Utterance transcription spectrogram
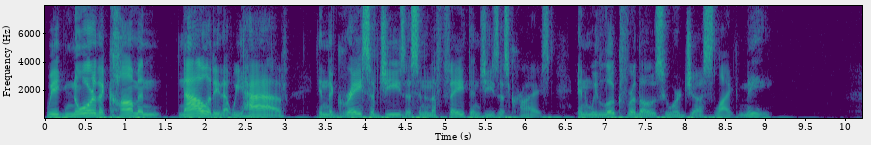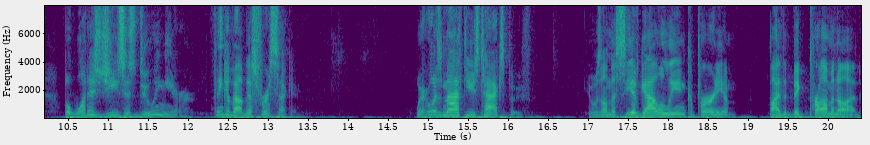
We ignore the commonality that we have in the grace of Jesus and in the faith in Jesus Christ. And we look for those who are just like me. But what is Jesus doing here? Think about this for a second. Where was Matthew's tax booth? It was on the Sea of Galilee in Capernaum by the big promenade.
